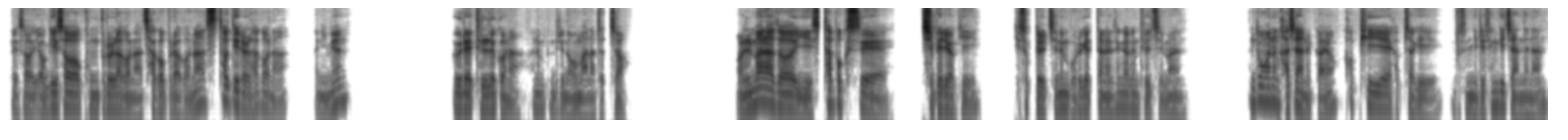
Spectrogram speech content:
그래서 여기서 공부를 하거나 작업을 하거나 스터디를 하거나 아니면 을에 들르거나 하는 분들이 너무 많아졌죠. 얼마나 더 이 스타벅스의 지배력이 계속될지는 모르겠다는 생각은 들지만 한동안은 가지 않을까요? 커피에 갑자기 무슨 일이 생기지 않는 한.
